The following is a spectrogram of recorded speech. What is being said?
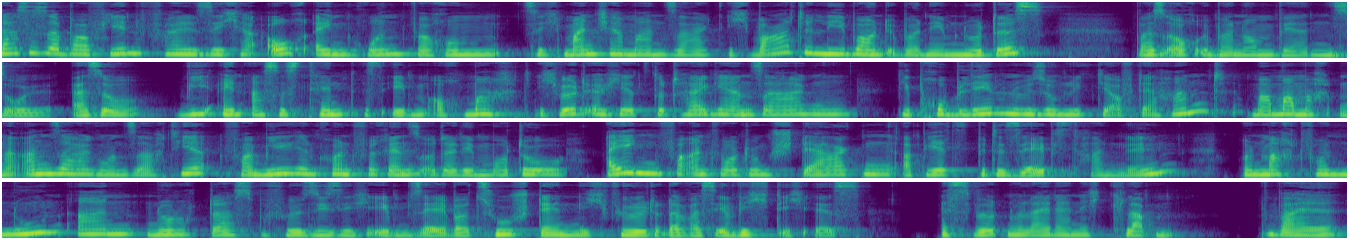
das ist aber auf jeden Fall sicher auch ein Grund, warum sich mancher Mann sagt, ich warte lieber und übernehme nur das, was auch übernommen werden soll. Also wie ein Assistent es eben auch macht. Ich würde euch jetzt total gern sagen, die Problemlösung liegt ja auf der Hand. Mama macht eine Ansage und sagt hier, Familienkonferenz unter dem Motto Eigenverantwortung stärken, ab jetzt bitte selbst handeln und macht von nun an nur noch das, wofür sie sich eben selber zuständig fühlt oder was ihr wichtig ist. Es wird nur leider nicht klappen. Weil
